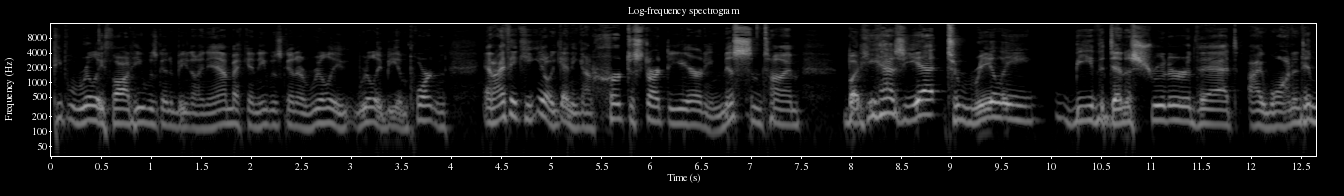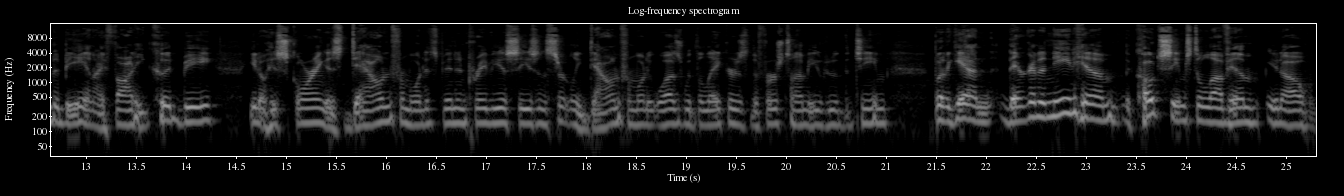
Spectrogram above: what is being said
People really thought he was going to be dynamic and he was going to really, really be important. And I think he, you know, again, he got hurt to start the year and he missed some time, but he has yet to really be the Dennis Schroeder that I wanted him to be and I thought he could be. You know, his scoring is down from what it's been in previous seasons, certainly down from what it was with the Lakers the first time he was with the team. But again, they're going to need him. The coach seems to love him. You know,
